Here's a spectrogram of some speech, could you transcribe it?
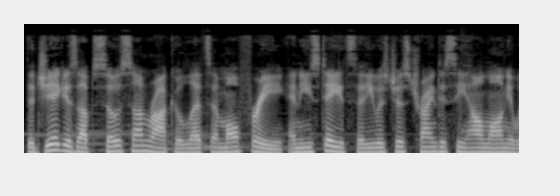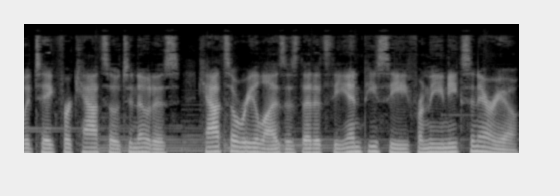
The jig is up so Sunraku lets Emul free and he states that he was just trying to see how long it would take for Katsuo to notice. Katsuo realizes that it's the NPC from the unique scenario.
